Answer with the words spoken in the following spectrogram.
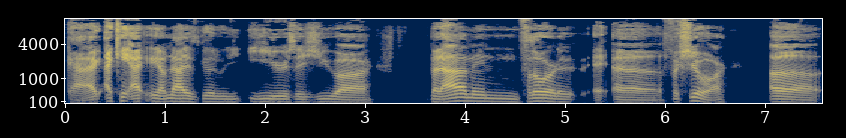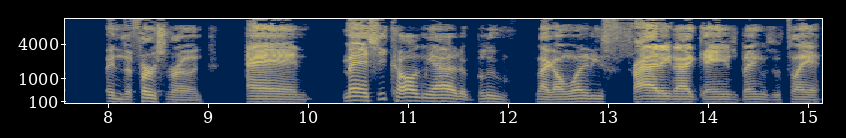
God, I, I can't. I, am not as good with years as you are, but I'm in Florida uh, for sure. Uh, in the first run, and man, she called me out of the blue, like on one of these Friday night games Bengals were playing,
